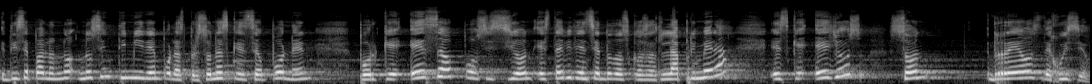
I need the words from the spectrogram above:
dice Pablo, no se intimiden por las personas que se oponen, porque esa oposición está evidenciando dos cosas. La primera es que ellos son reos de juicio,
